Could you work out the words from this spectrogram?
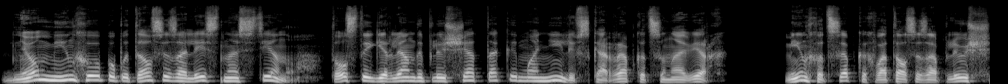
Днем Минхо попытался залезть на стену. Толстые гирлянды плюща так и манили вскарабкаться наверх. Минхо цепко хватался за плющ,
